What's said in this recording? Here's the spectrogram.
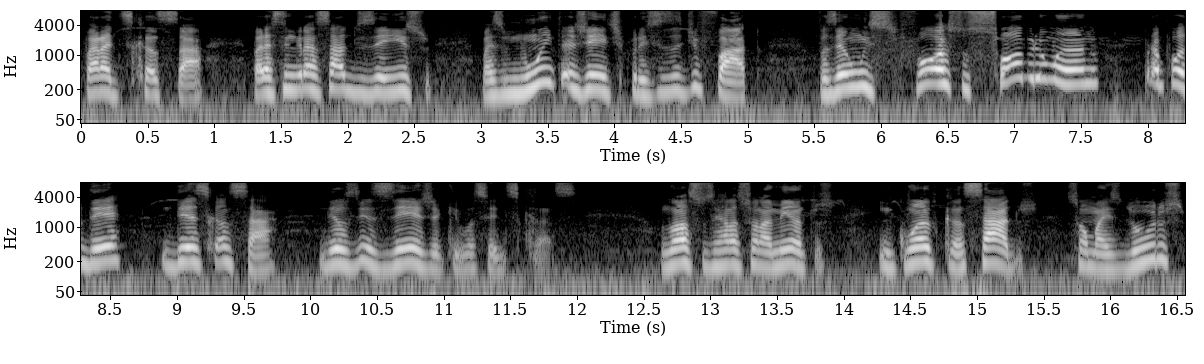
para descansar. Parece engraçado dizer isso, mas muita gente precisa de fato fazer um esforço sobre-humano para poder descansar. Deus deseja que você descanse. Nossos relacionamentos, enquanto cansados, são mais duros,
